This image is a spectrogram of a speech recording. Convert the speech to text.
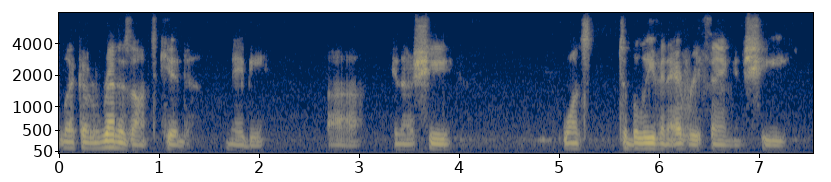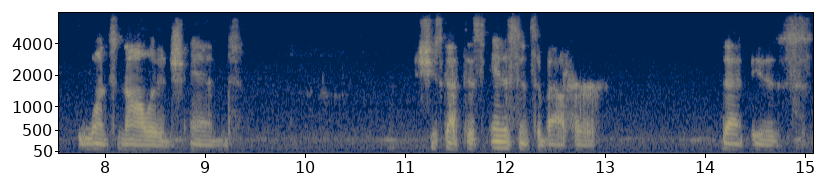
like a Renaissance kid, maybe. Uh, you know, she wants to believe in everything, and she wants knowledge, and she's got this innocence about her that is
